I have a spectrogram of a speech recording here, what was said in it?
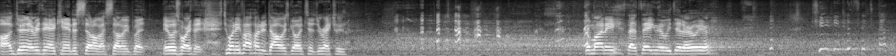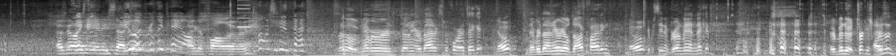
Oh, I'm doing everything I can to settle my stomach, but it was worth it. $2,500 going to directly. the money, that thing that we did earlier. Do you need to sit down? I feel like Seriously, any second You look really pale. I could fall over. Don't do that. So, never done aerobatics before, I take it? Nope, Never done aerial dogfighting? nope. Ever seen a grown man naked? Ever been to a Turkish prison?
